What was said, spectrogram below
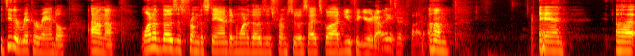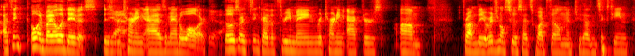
It's either Rick or Randall. I don't know. One of those is from The Stand, and one of those is from Suicide Squad. You figure it out. I think it's Rick Flag. Um, and uh, I think oh, and Viola Davis is Yeah. returning as Amanda Waller. Yeah. Those I think are the three main returning actors um, from the original Suicide Squad film in 2016.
